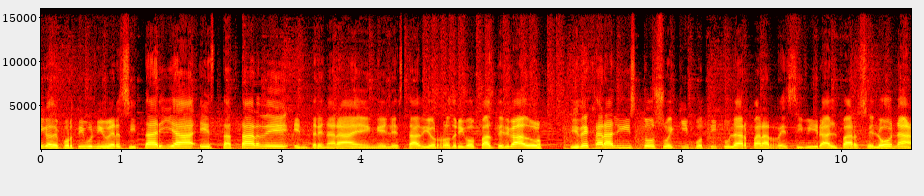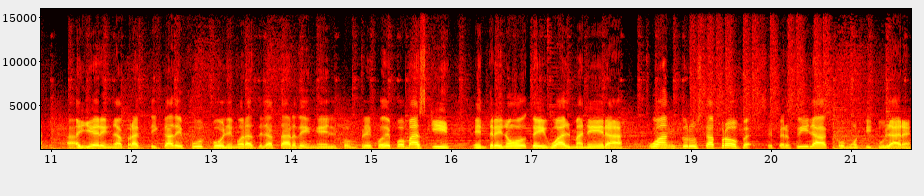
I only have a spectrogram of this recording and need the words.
Liga Deportiva Universitaria esta tarde entrenará en el estadio Rodrigo Paz Delgado y dejará listo su equipo titular para recibir al Barcelona. Ayer en la práctica de fútbol en horas de la tarde en el complejo de Pomaski entrenó de igual manera Juan Cruz Caprop. Se perfila como titular.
